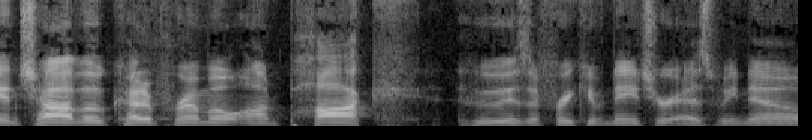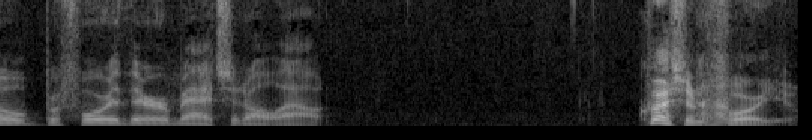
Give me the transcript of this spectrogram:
and Chavo cut a promo on Pac, who is a freak of nature, as we know, before their match it all out. Question Uh-huh. for you.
